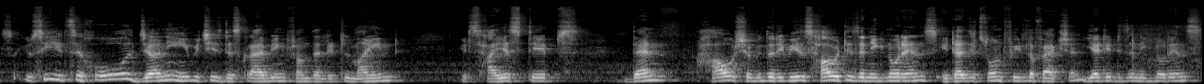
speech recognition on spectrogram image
So you see, it's a whole journey which is describing from the little mind, its highest steps, then how Sri Aurobindo reveals how it is an ignorance, it has its own field of action, yet it is an ignorance.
